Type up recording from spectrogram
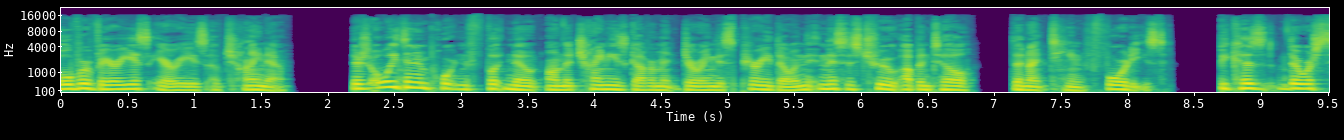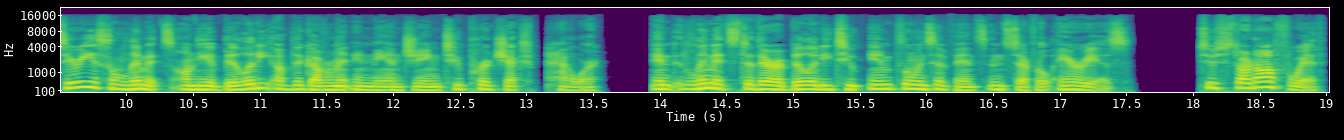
over various areas of China. There's always an important footnote on the Chinese government during this period, though, and this is true up until the 1940s because there were serious limits on the ability of the government in Nanjing to project power, and limits to their ability to influence events in several areas. To start off with,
